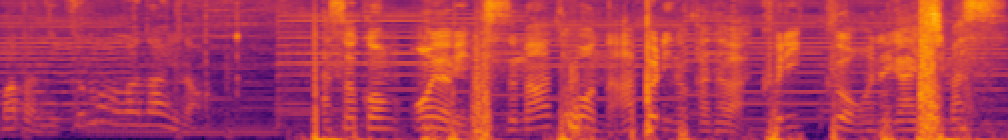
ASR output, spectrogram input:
まだ肉まんがないな。パソコンおよびスマートフォンのアプリの方はクリックをお願いします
